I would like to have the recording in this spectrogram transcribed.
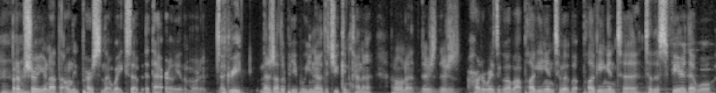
But Mm-hmm. I'm sure you're not the only person that wakes up at that early in the morning Agreed. there's other people you know that you can kind of i don't want to there's there's harder ways to go about plugging into it but plugging into Mm-hmm. to the sphere that will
